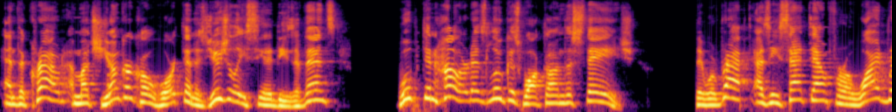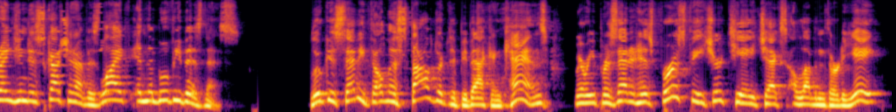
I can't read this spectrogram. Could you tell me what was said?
and the crowd, a much younger cohort than is usually seen at these events, whooped and hollered as Lucas walked on the stage. They were rapt as he sat down for a wide ranging discussion of his life in the movie business. Lucas said he felt nostalgic to be back in Cannes, where he presented his first feature, THX 1138,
